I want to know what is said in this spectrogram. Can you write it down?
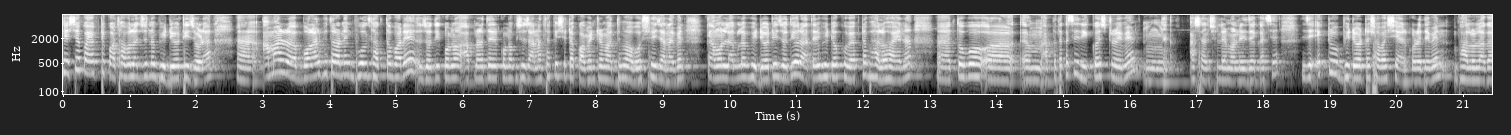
শেষে কয়েকটি কথা বলার জন্য ভিডিওটি জোড়া। আমার বলার ভিতর অনেক ভুল থাকতে পারে। যদি কোনো আপনাদের কোনো কিছু জানা থাকে, সেটা কমেন্টের মাধ্যমে অবশ্যই জানাবেন কেমন লাগল ভিডিওটি। যদিও রাতের ভিডিও খুব একটা ভালো হয় না। তবুও আপনাদের কাছে রিকোয়েস্ট রইবে আসানসোলের মানুষদের কাছে যে একটু ভিডিওটা সবাই শেয়ার করে দেবেন। ভালো লাগা,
